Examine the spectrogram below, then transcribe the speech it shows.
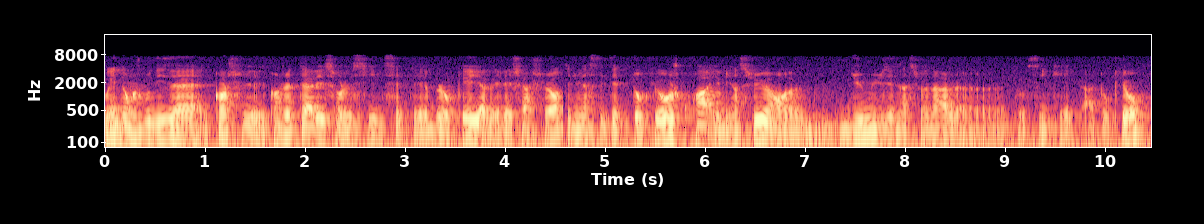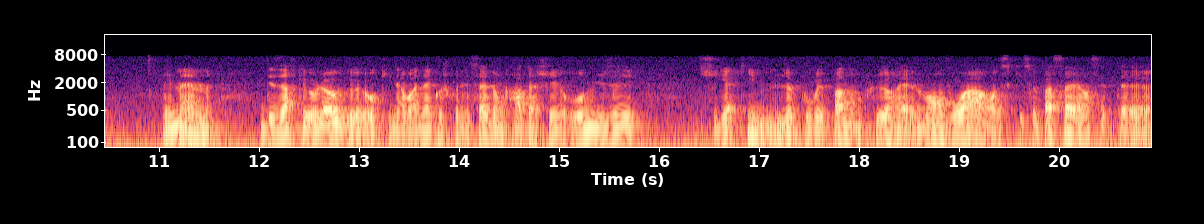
oui, donc je vous disais, quand j'étais allé sur le site, c'était bloqué. Il y avait les chercheurs de l'Université de Tokyo, je crois, et bien sûr euh, du Musée national aussi qui est à Tokyo. Et même des archéologues okinawanais que je connaissais, donc rattachés au musée Shigaki, ne pouvaient pas non plus réellement voir ce qui se passait. Hein. C'était. Euh,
